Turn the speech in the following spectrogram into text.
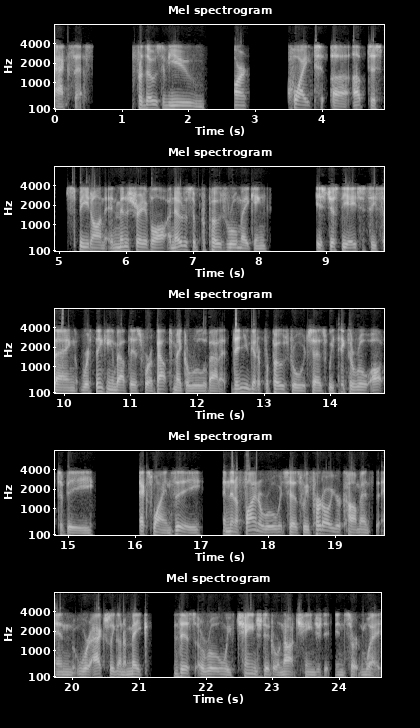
access. For those of you aren't quite uh, up to speed on administrative law, a notice of proposed rulemaking is just the agency saying, we're thinking about this, we're about to make a rule about it. Then you get a proposed rule which says, we think the rule ought to be X, Y, and Z. And then a final rule which says, we've heard all your comments and we're actually going to make this a rule. We've changed it or not changed it in certain ways.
